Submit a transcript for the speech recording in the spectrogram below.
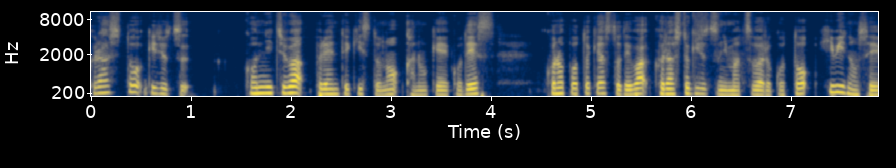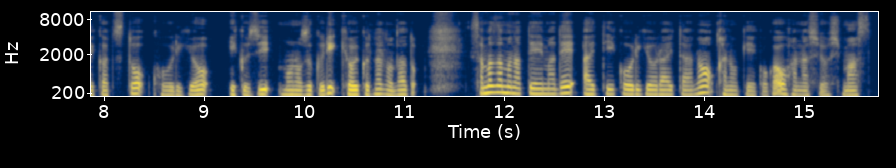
暮らしと技術。こんにちは、プレンテキストの加野恵子です。このポッドキャストでは、暮らしと技術にまつわること、日々の生活と小売業、育児、ものづくり、教育などなど、様々なテーマで IT 小売業ライターの加野恵子がお話をします。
